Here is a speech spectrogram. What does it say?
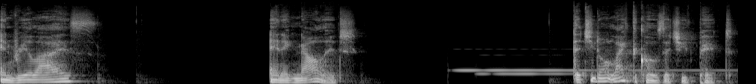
and realize and acknowledge that you don't like the clothes that you've picked,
